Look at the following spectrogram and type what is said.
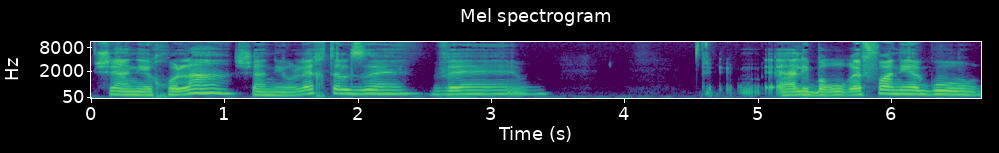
שאני יכולה, שאני הולכת על זה, והיה לי ברור איפה אני אגור,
